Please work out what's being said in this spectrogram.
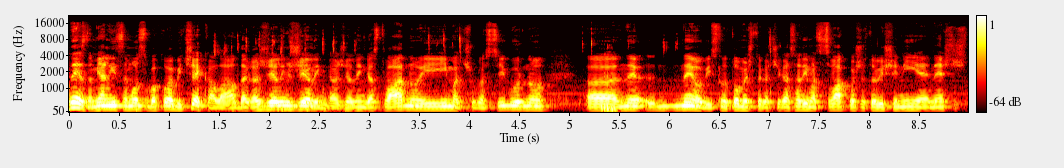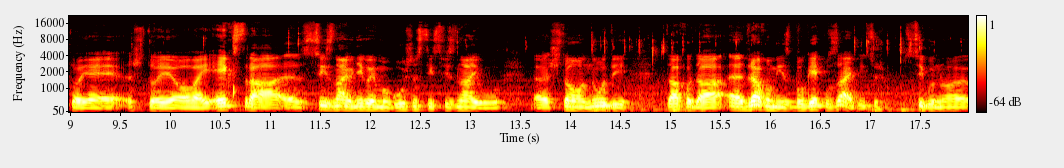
ne znam, ja nisam osoba koja bi čekala, ali da ga želim, želim ga. Želim ga stvarno i imat ću ga sigurno. E, ne, neovisno o tome što ga će ga sad imati svako, što to više nije nešto što je, što je ovaj, ekstra. Svi znaju njegove mogućnosti, svi znaju e, što on nudi. Tako da, drago mi je zbog Apple zajednicu. Sigurno,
